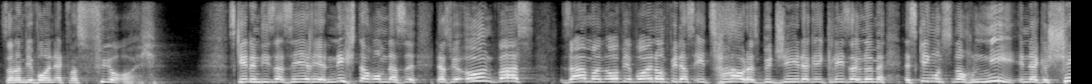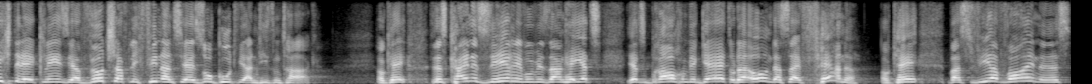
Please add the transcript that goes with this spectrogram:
sondern wir wollen etwas für euch. Es geht in dieser Serie nicht darum, dass, dass wir irgendwas sagen wollen, oh, wir wollen irgendwie das Etat oder das Budget der Ekklesia. Es ging uns noch nie in der Geschichte der Ekklesia wirtschaftlich, finanziell so gut wie an diesem Tag. Okay? Das ist keine Serie, wo wir sagen, hey, jetzt, jetzt brauchen wir Geld oder irgendwas, sei ferne. Okay? Was wir wollen ist,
